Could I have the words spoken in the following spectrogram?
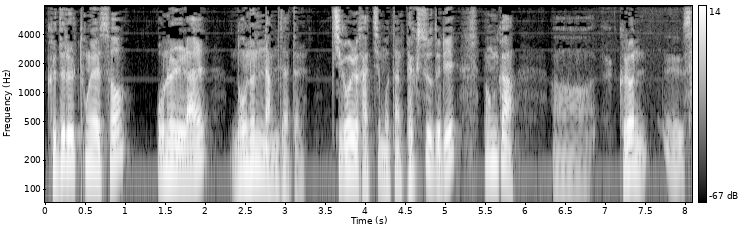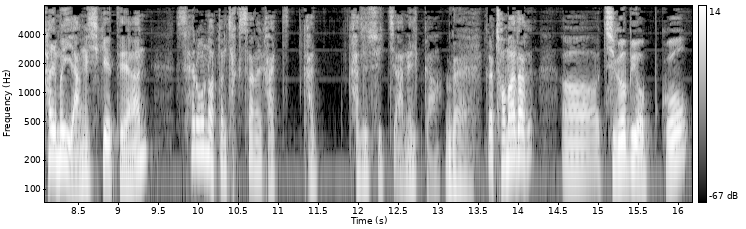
그들을 통해서 오늘날 노는 남자들, 직업을 갖지 못한 백수들이 뭔가 어, 그런 삶의 양식에 대한 새로운 어떤 착상을 가, 가, 가질 수 있지 않을까. 네. 그러니까 저마다 어, 직업이 없고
